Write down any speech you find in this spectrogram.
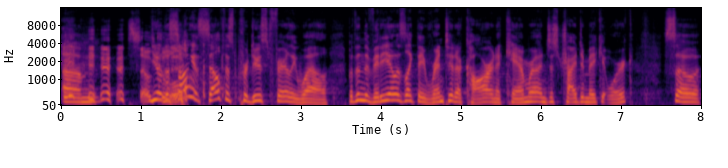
so you know, the song itself is produced fairly well, but then the video is like they rented a car and a camera and just tried to make it work. So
